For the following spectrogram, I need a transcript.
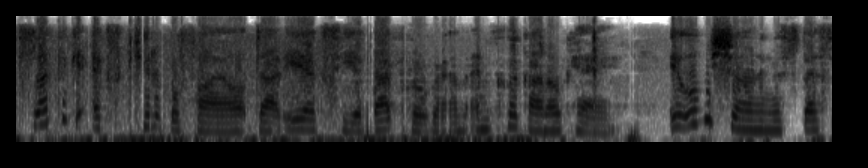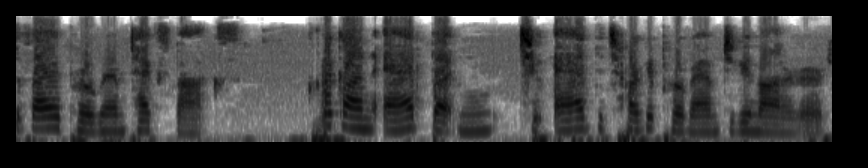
Select the executable file .exe of that program and click on OK. It will be shown in the Specify a Program text box. Click on Add button to add the target program to be monitored.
